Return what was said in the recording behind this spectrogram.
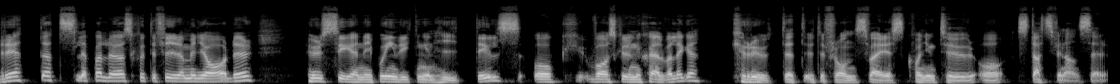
rätt att släppa lös 74 miljarder? Hur ser ni på inriktningen hittills och var skulle ni själva lägga krutet utifrån Sveriges konjunktur och statsfinanser?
